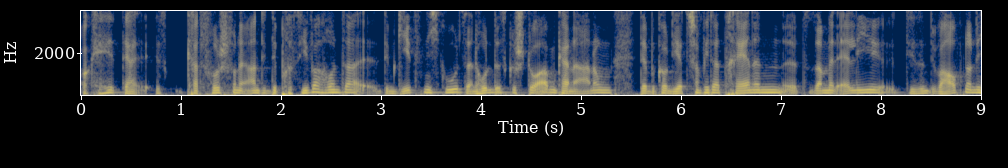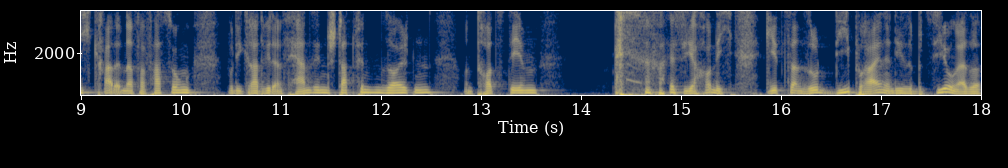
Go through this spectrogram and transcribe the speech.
okay, der ist gerade frisch von der Antidepressiva runter, dem geht's nicht gut, sein Hund ist gestorben, keine Ahnung, der bekommt jetzt schon wieder Tränen äh, zusammen mit Ellie, die sind überhaupt noch nicht gerade in der Verfassung, wo die gerade wieder im Fernsehen stattfinden sollten und trotzdem weiß ich auch nicht, geht's dann so deep rein in diese Beziehung, also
